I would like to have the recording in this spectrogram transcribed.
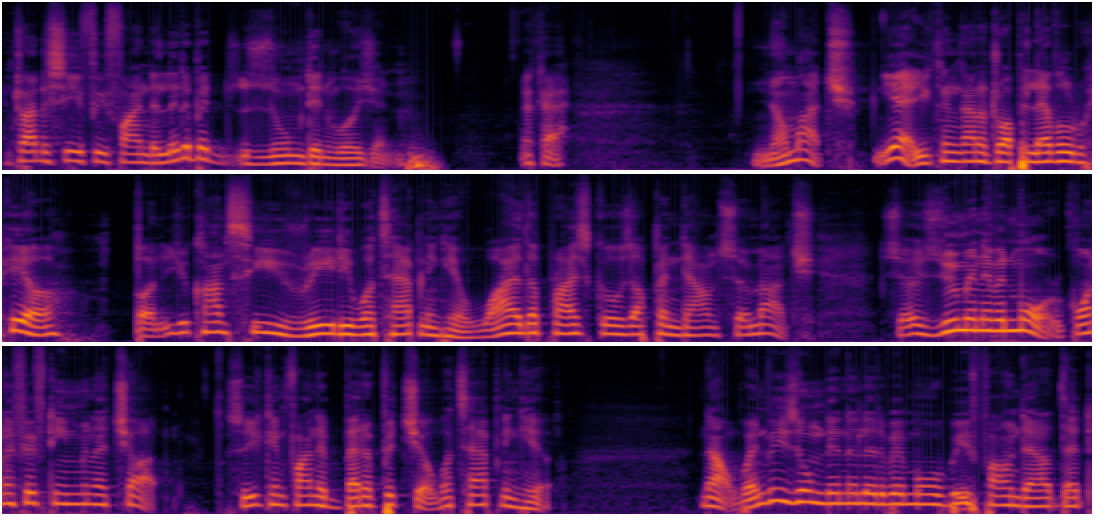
and try to see if we find a little bit zoomed in version. Okay. Not much. Yeah you can kind of drop a level here but you can't see really what's happening here why the price goes up and down so much so zoom in even more go on a 15 minute chart so you can find a better picture what's happening here now, when we zoomed in a little bit more, we found out that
